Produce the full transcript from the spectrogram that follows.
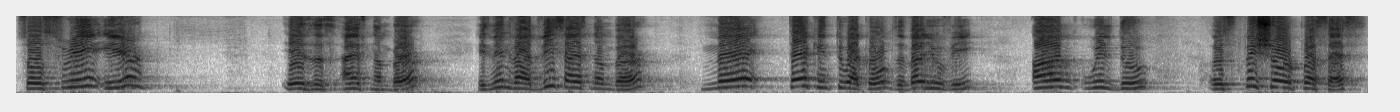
So 3 here is this AS number. It means that this AS number may take into account the value v and will do a special process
